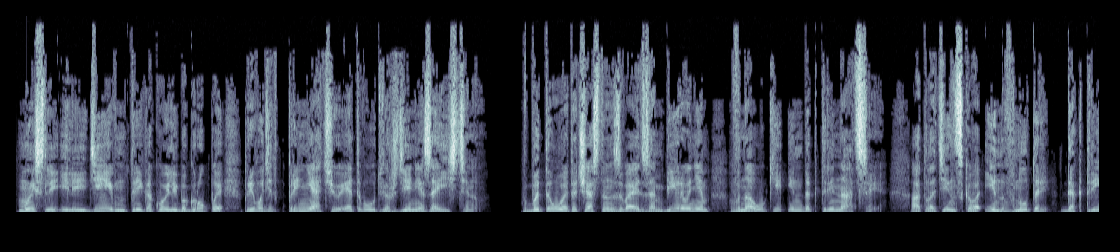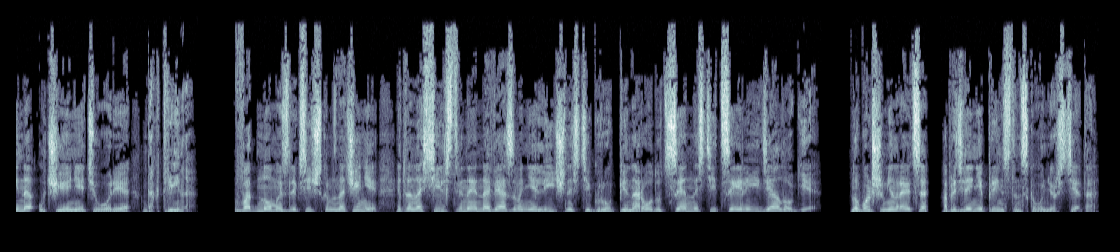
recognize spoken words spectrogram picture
мысли или идеи внутри какой-либо группы приводит к принятию этого утверждения за истину. В БТУ это часто называют зомбированием, в науке – индоктринацией. От латинского «ин» – внутрь, доктрина, учение, теория, доктрина. В одном из лексическом значении это насильственное навязывание личности, группе, народу ценностей, целей, идеологии. Но больше мне нравится определение Принстонского университета.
